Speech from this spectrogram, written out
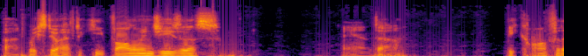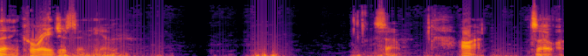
but we still have to keep following Jesus and uh, be confident and courageous in Him. So, all right. So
